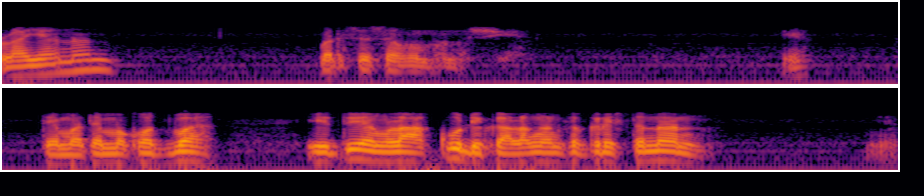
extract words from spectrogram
pelayanan pada sesama manusia. Tema-tema khotbah itu yang laku di kalangan kekristenan. Ya.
